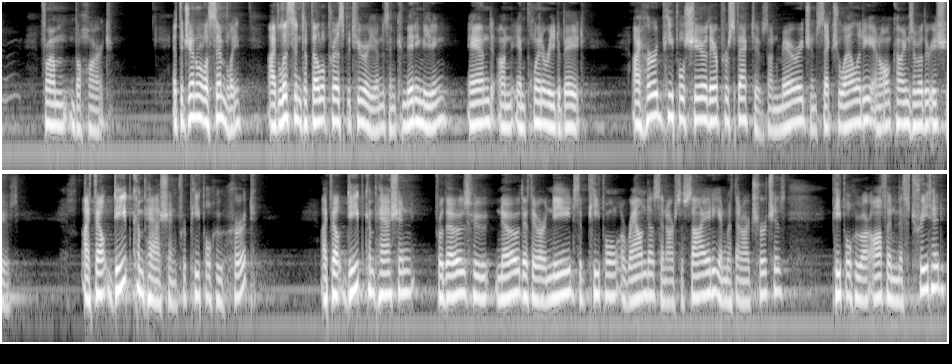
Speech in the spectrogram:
from the heart. At the General Assembly, I'd listened to fellow Presbyterians in committee meeting and on, in plenary debate. I heard people share their perspectives on marriage and sexuality and all kinds of other issues. I felt deep compassion for people who hurt. I felt deep compassion for those who know that there are needs of people around us in our society and within our churches, people who are often mistreated,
